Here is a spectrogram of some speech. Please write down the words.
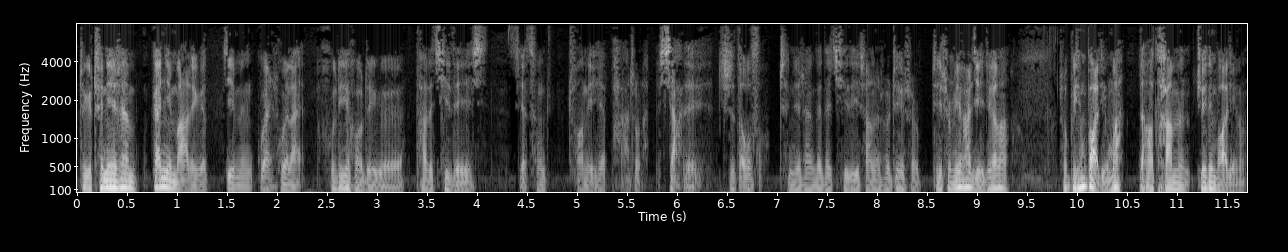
这个陈天山赶紧把这个街门关回来，回来以后，这个他的妻子也也从床底下爬出来，吓得直抖擞。陈金山跟他妻子一商量说：“这事这事没法解决了，说不行，报警吧。”然后他们决定报警，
